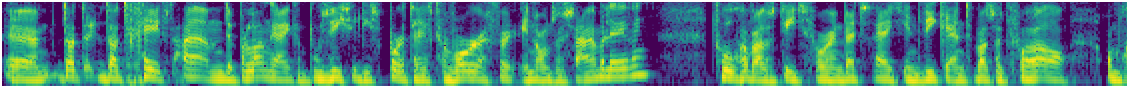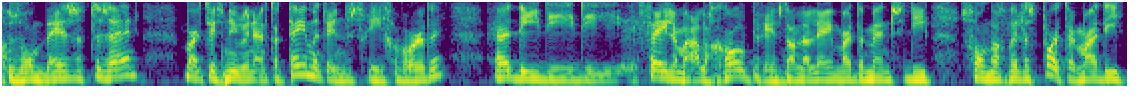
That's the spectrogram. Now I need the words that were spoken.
uh, dat, dat geeft aan de belangrijke positie die sport heeft verworven in onze samenleving. Vroeger was het iets voor een wedstrijdje in het weekend, was het vooral om gezond bezig te zijn. Maar het is nu een entertainmentindustrie geworden, die, die, die vele malen groter is dan alleen maar de mensen die zondag willen sporten. Maar die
